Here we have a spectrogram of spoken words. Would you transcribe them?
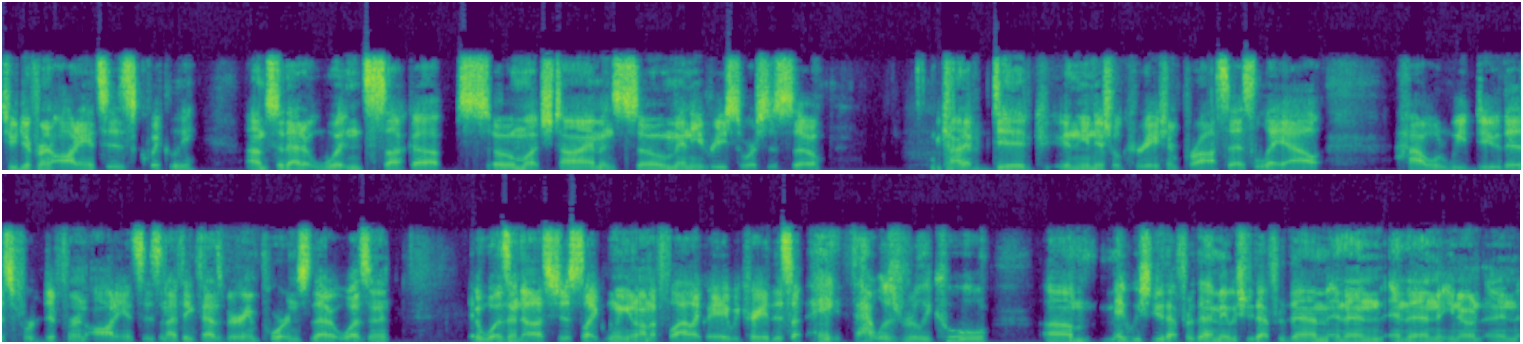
to different audiences quickly? Um, so that it wouldn't suck up so much time and so many resources. So we kind of did in the initial creation process lay out how would we do this for different audiences, and I think that's very important so that it wasn't it wasn't us just like winging on the fly like hey we created this hey that was really cool um, maybe we should do that for them maybe we should do that for them and then and then you know and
